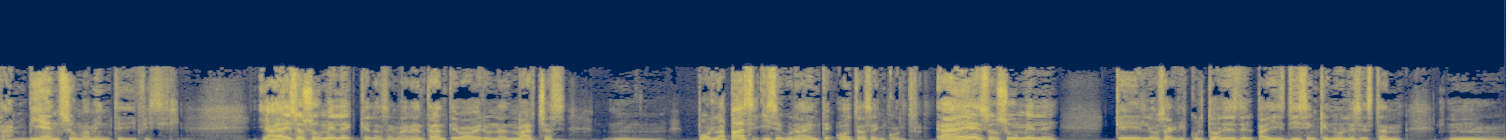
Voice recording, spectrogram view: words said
también sumamente difícil. Y a eso súmele que la semana entrante va a haber unas marchas mmm, por la paz y seguramente otras en contra. A eso súmele que los agricultores del país dicen que no les están mmm,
